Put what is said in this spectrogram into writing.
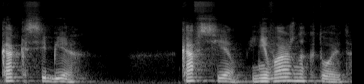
как к себе. Ко всем. И неважно, кто это.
